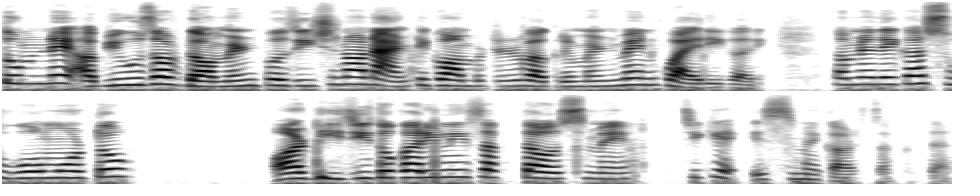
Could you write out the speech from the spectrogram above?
तुमने अब्यूज ऑफ़ डोमिनेंट पोजीशन और एंटी कॉम्पिटेटिव अग्रीमेंट में इंक्वायरी करी तो हमने देखा सुओ मोटो और डीजी तो कर ही नहीं सकता उसमें। ठीक है, इसमें कर सकता है।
